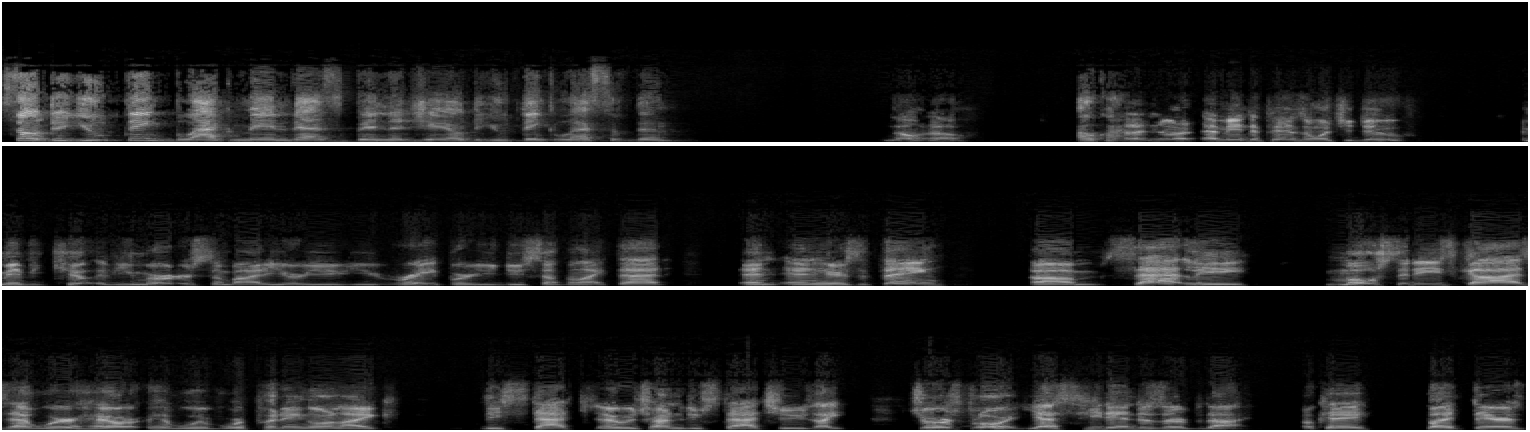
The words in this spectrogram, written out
So do you think black men that's been to jail, do you think less of them? No, no. Okay. I, don't. I mean, it depends on what you do. I mean, if you kill, if you murder somebody, or you you rape, or you do something like that, and and here's the thing, um, sadly, most of these guys that we're, we're putting on like these stat, uh, we're trying to do statues. Like George Floyd, yes, he didn't deserve to die. Okay, but there's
